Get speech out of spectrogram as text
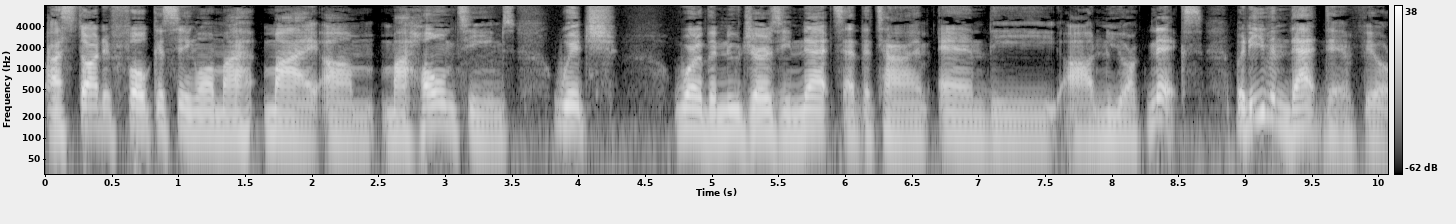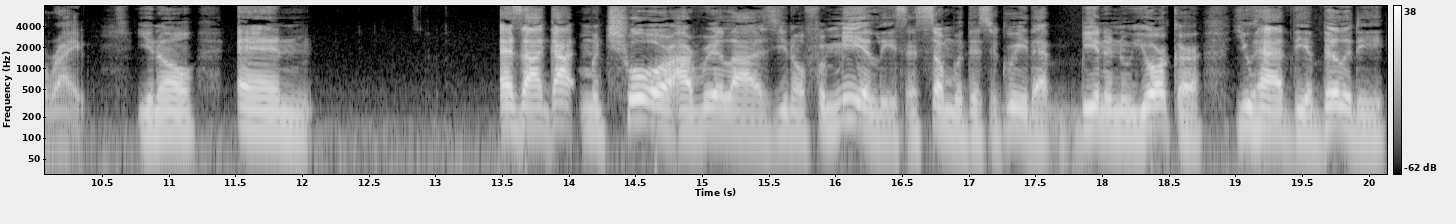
I started focusing on my my um my home teams, which were the New Jersey Nets at the time and the uh, New York Knicks. But even that didn't feel right, you know? And as I got mature, I realized, you know, for me at least, and some would disagree, that being a New Yorker, you have the ability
